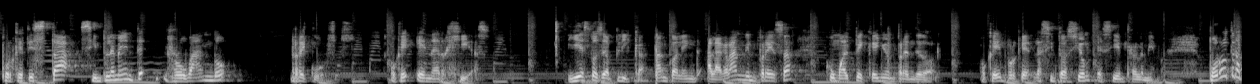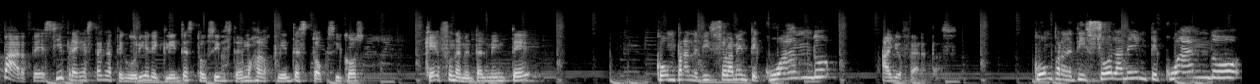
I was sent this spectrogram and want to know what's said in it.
Porque te está simplemente robando recursos, ¿ok? Energías. Y esto se aplica tanto a la, gran empresa como al pequeño emprendedor. ¿ok? Porque la situación es siempre la misma. Por otra parte, siempre en esta categoría de clientes tóxicos tenemos a los clientes tóxicos que fundamentalmente compran de ti solamente cuando hay ofertas. Compran de ti solamente cuando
